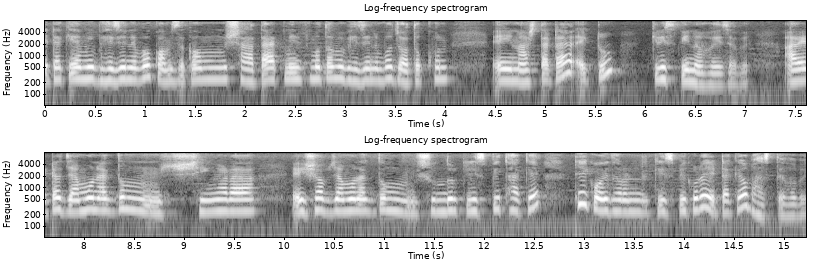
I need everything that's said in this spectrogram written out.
এটাকে আমি ভেজে নেব। কমসে কম সাত আট মিনিট মতো আমি ভেজে নেব যতক্ষণ এই নাস্তাটা একটু ক্রিস্পি না হয়ে যাবে। আর এটা যেমন একদম সিঙ্গারা, এইসব যেমন একদম সুন্দর ক্রিস্পি থাকে, ঠিক ওই ধরনের ক্রিস্পি করে এটাকেও ভাজতে হবে।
